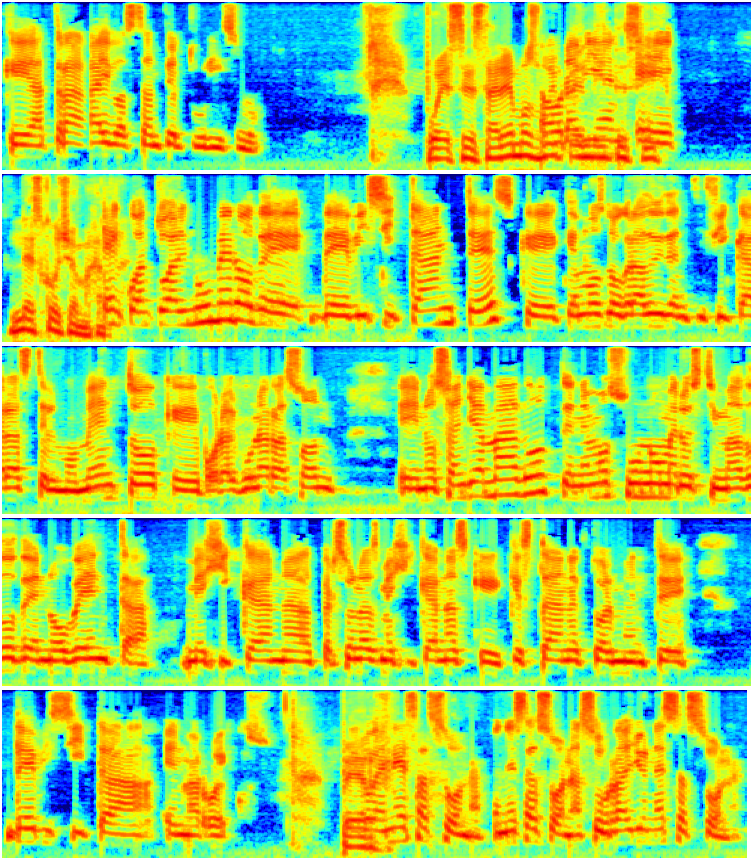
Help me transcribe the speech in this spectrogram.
que atrae bastante el turismo. Pues estaremos muy pendientes. Eh, Le escucho, En cuanto al número de, visitantes que, que, hemos logrado identificar hasta el momento, que por alguna razón eh, nos han llamado, tenemos un número estimado de 90 mexicanas, personas mexicanas que, que están actualmente de visita en Marruecos. Pero en esa zona, en esa zona, subrayo en esa zona.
